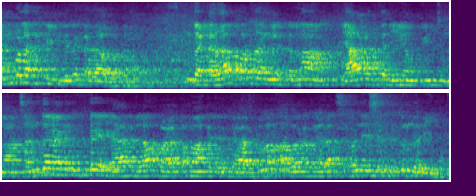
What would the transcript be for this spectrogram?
அன்பழகன் என்கிற கதாபாத்திரம். இந்த கதாபாத்திரங்களுக்கெல்லாம் யாரை தெரியும் அப்படின்னு சொன்னால் சந்திரன்கிட்ட யாரெல்லாம் பழக்கமாக இருக்கிறார்களோ அவர்களெல்லாம் சிவனேசத்துக்கும் தெரியும்.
